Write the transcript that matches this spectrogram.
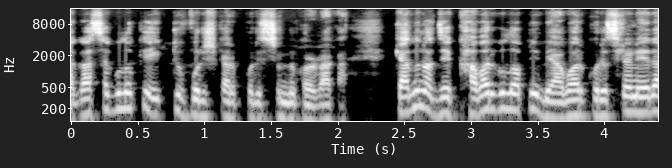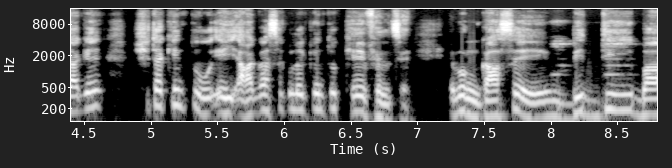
আগাছাগুলোকে একটু পরিষ্কার, পরিচ্ছন্ন করে রাখা। কেননা যে খাবারগুলো আপনি ব্যবহার করেছিলেন এর আগে, সেটা কিন্তু এই আগাছাগুলো কিন্তু খেয়ে ফেলছে এবং গাছে বৃদ্ধি বা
